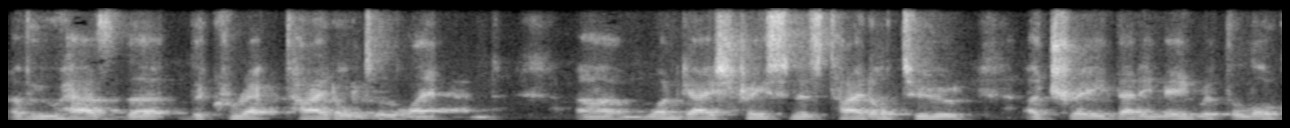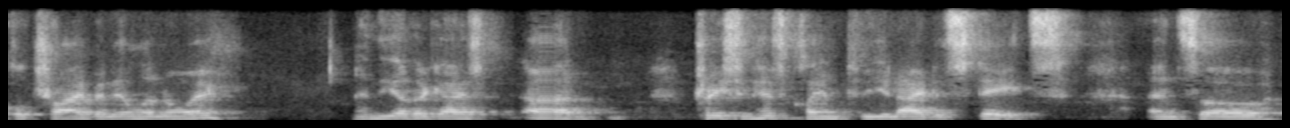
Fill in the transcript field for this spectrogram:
of who has the the correct title to the land. Um, one guy's tracing his title to a trade that he made with the local tribe in Illinois, and the other guy's uh, tracing his claim to the United States. And so,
